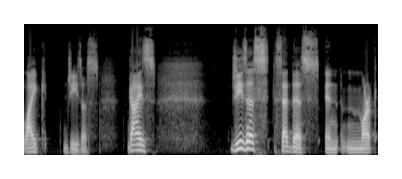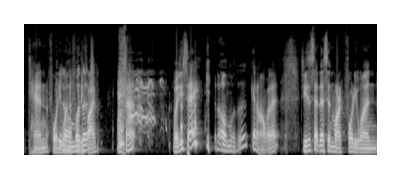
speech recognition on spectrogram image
like Jesus. Guys, Jesus said this in Mark 10, 41 to on with it. 45. What's that? What did you say? Get on with it. Get on with it. Jesus said this in Mark 41,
